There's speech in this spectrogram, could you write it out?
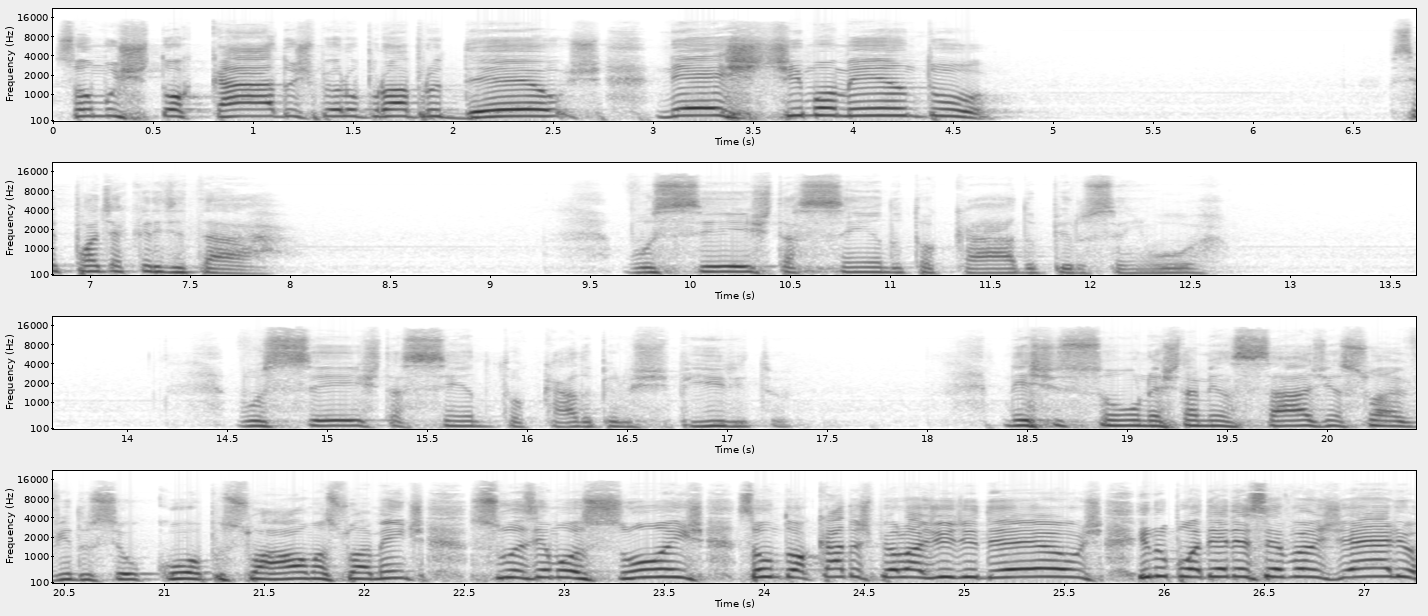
somos tocados pelo próprio Deus neste momento. Você pode acreditar, você está sendo tocado pelo Senhor você está sendo tocado pelo Espírito neste som, nesta mensagem, a sua vida, o seu corpo, sua alma, sua mente, suas emoções são tocadas pelo agir de Deus. E no poder desse evangelho,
